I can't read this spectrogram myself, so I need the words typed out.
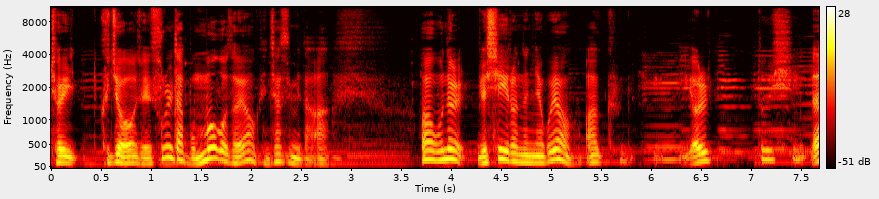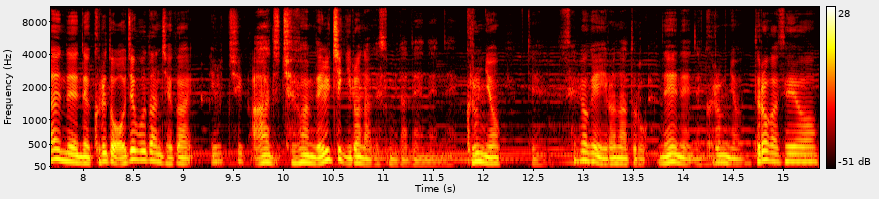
저희 그죠. 저희 술을 다 못 먹어서요. 괜찮습니다. 아, 아 오늘 몇 시에 일어났냐고요? 아, 그 12시. 아, 네, 네. 그래도 어제보단 제가 일찍 아, 죄송합니다. 일찍 일어나겠습니다. 네, 네, 네. 그럼요. 네, 새벽에 일어나도록. 네, 네, 네. 그럼요. 들어가세요.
